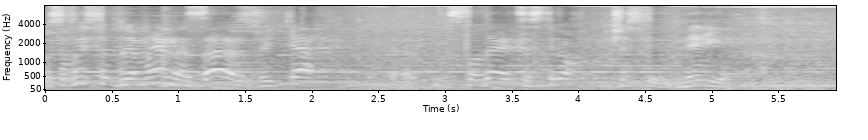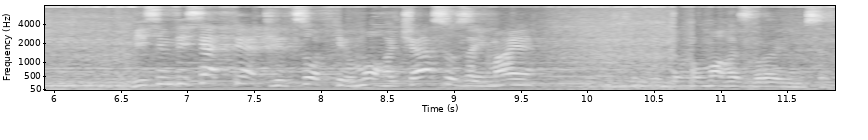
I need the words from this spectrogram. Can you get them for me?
Особисто для мене зараз життя е, складається з трьох частин нерівно. 85% мого часу займає допомога Збройним силам.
